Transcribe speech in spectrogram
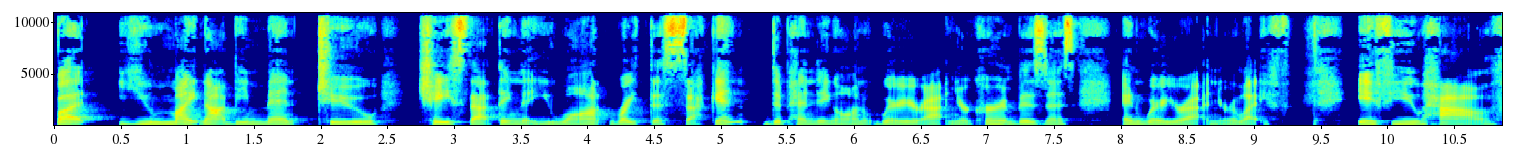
But you might not be meant to chase that thing that you want right this second, depending on where you're at in your current business and where you're at in your life. If you have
